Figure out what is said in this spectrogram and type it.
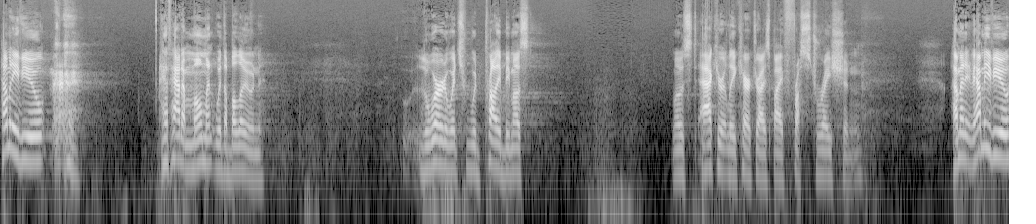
How many of you have had a moment with a balloon? The word which would probably be most, most accurately characterized by frustration. How many, how, many of you,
